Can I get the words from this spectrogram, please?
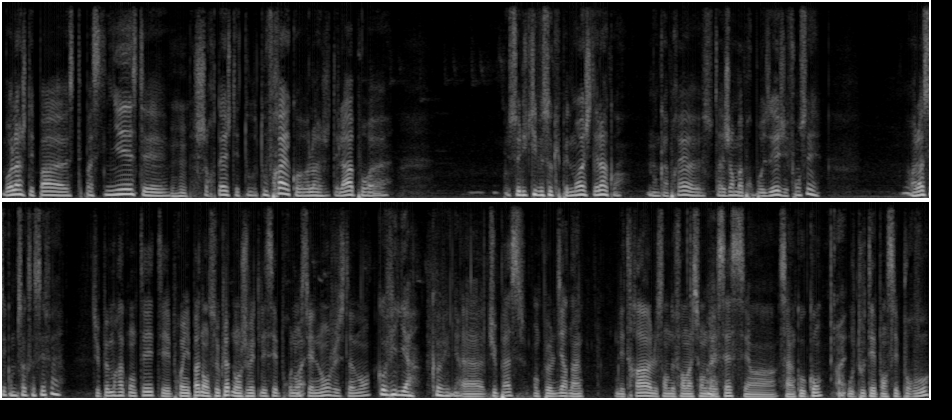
voilà, j'étais pas, c'était pas signé, c'était, mhm. je sortais, j'étais tout, tout, frais, quoi. Voilà, j'étais là pour euh, celui qui veut s'occuper de moi, j'étais là, quoi. Donc après, euh, cet agent m'a proposé, j'ai foncé. Voilà, c'est comme ça que ça s'est fait. Tu peux me raconter tes premiers pas dans ce club dont je vais te laisser prononcer le nom justement Covilia. Euh, tu passes, on peut le dire, d'un l'ETRA, le centre de formation de l'ASS, c'est un, un cocon où tout est pensé pour vous.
